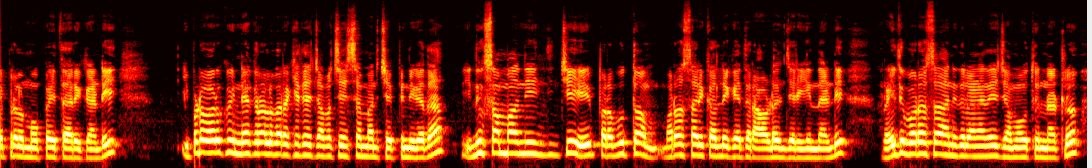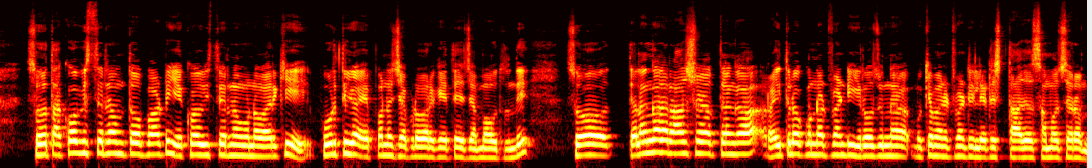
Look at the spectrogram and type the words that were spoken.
ఏప్రిల్ ముప్పై తారీఖు అండి. ఇప్పటి వరకు ఇన్ని ఎకరాల వరకు అయితే జమ చేశామని చెప్పింది కదా. ఇందుకు సంబంధించి ప్రభుత్వం మరోసారి కదలిక రావడం జరిగిందండి. రైతు భరోసా నిధులు అనేది జమ అవుతున్నట్లు. సో తక్కువ విస్తీర్ణంతో పాటు ఎక్కువ విస్తీర్ణం ఉన్న వారికి పూర్తిగా ఎప్పటి నుంచి ఎప్పటి వరకు అయితే జమ అవుతుంది. సో తెలంగాణ రాష్ట్ర వ్యాప్తంగా రైతులకు ఉన్నటువంటి ఈ రోజున్న ముఖ్యమైనటువంటి లేటెస్ట్ తాజా సమాచారం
